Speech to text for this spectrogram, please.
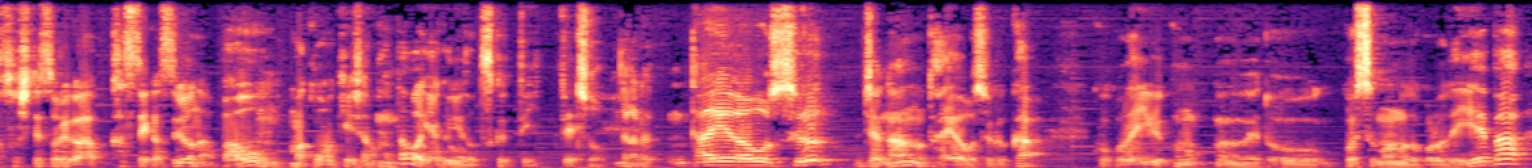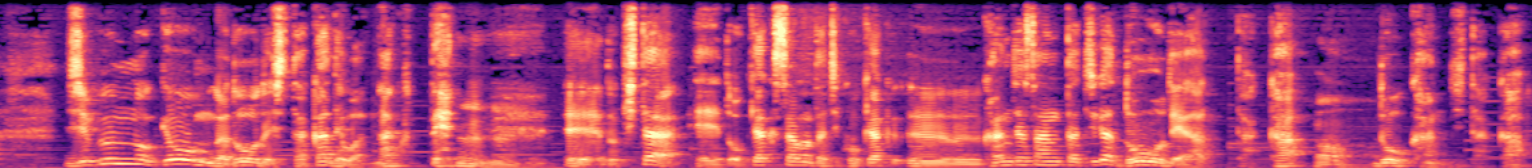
そしてそれが活性化するような場を、うん、まあ、この経営者の方は逆に言うと作っていって。そう。だから、対話をする。じゃあ何の対話をするか。ここで言う、この、えっと、ご質問のところで言えば、自分の業務がどうでしたかではなくて、うんうんうん、えっ、と、来た、えっ、ー、と、お客様たち、顧客、患者さんたちがどうであったか、うん、どう感じたか、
